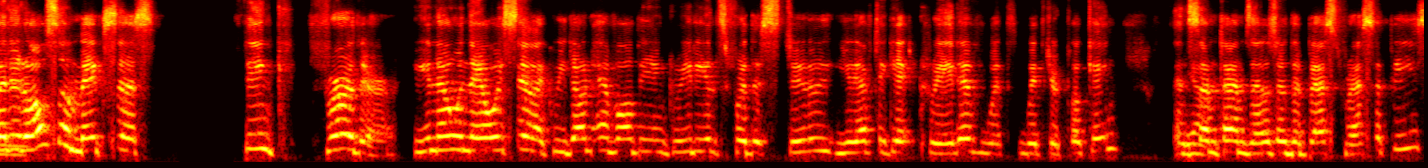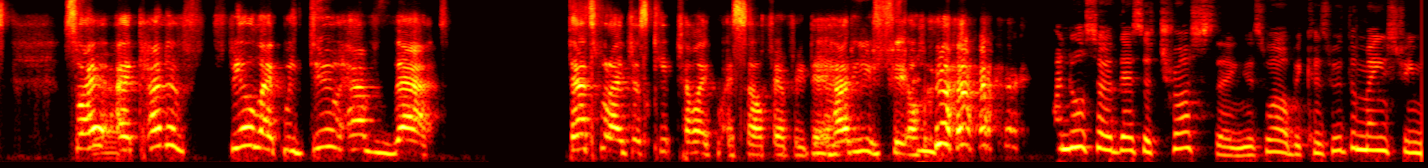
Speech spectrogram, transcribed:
but it also makes us think further you know when they always say like we don't have all the ingredients for the stew you have to get creative with with your cooking and Yeah. sometimes those are the best recipes so Yeah. I, I kind of feel like we do have that that's what i just keep telling myself every day Yeah. how do you feel and also there's a trust thing as well because with the mainstream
